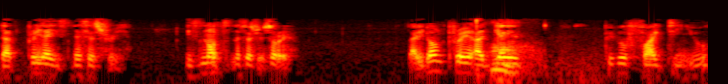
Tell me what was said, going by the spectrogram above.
that prayer is necessary. It's not necessary, sorry. That you don't pray Mm, against people fighting you.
